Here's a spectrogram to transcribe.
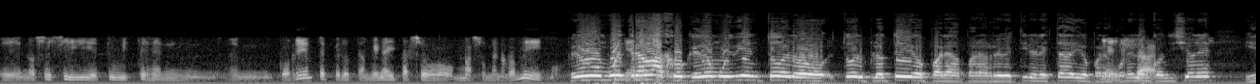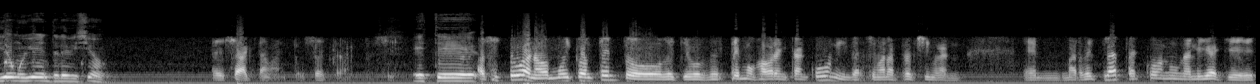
Eh, no sé si estuviste en, Corrientes, pero también ahí pasó más o menos lo mismo. Pero hubo un buen trabajo, quedó muy bien todo lo, todo el ploteo para, para revestir el estadio, para ponerlo en condiciones y dio muy bien en televisión. Exactamente, exactamente. Este... Así que bueno, muy contento de que estemos ahora en Cancún y la semana próxima en, en Mar del Plata con una liga que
